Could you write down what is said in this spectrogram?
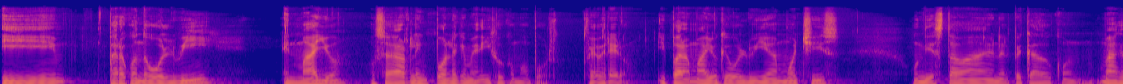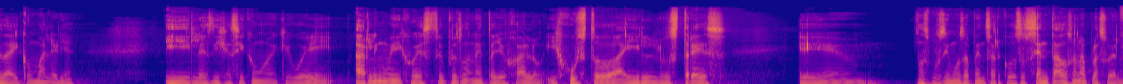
Y para cuando volví en mayo, o sea, Arling ponle que me dijo como por febrero, y para mayo que volví a Mochis, un día estaba en el pecado con Magda y con Valeria. Y les dije así como de que, güey, Arling me dijo esto y pues la neta yo jalo. Y justo ahí los tres eh, nos pusimos a pensar cosas sentados en la plazuela.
